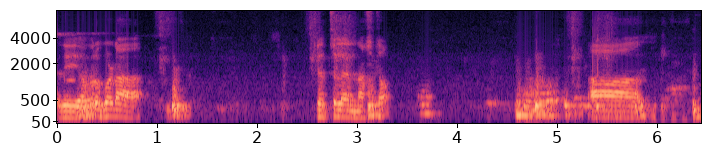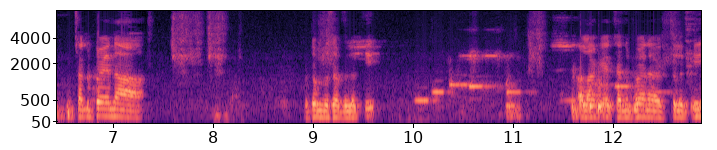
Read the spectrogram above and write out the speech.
అది ఎవరు కూడా తీర్చలేని నష్టం. చనిపోయిన కుటుంబ సభ్యులకి అలాగే చనిపోయిన వ్యక్తులకి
